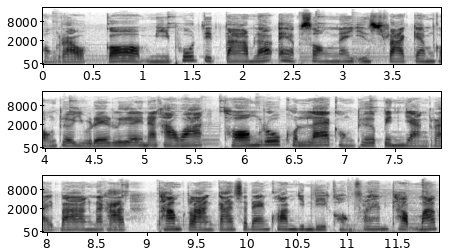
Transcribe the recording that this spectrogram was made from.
ของเรา ก็มีผู้ติดตามแล้วแอบส่องในอินสตาแกรมของเธออยู่เรื่อยๆนะคะว่า ท้องลูกคนแรกของเธอเป็นอย่างไรบ้างนะคะท่ามกลางการแสดงความยินดีของแฟนคลับมาก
